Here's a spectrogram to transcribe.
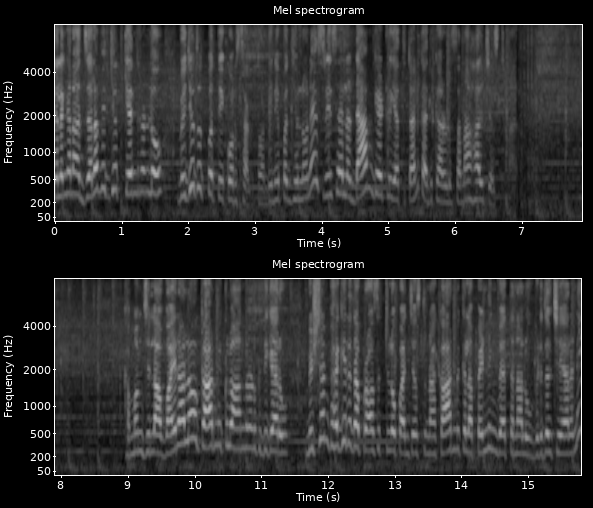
తెలంగాణ జల విద్యుత్ కేంద్రంలో విద్యుత్ ఉత్పత్తి కొనసాగుతోంది. నేపథ్యంలోనే శ్రీశైల డ్యాం గేట్లు ఎత్తడానికి అధికారులు సన్నాహాలు చేస్తున్నారు. ఖమ్మం జిల్లా వైరాలో కార్మికులు ఆందోళనకు దిగారు. మిషన్ భగీరథ ప్రాజెక్టులో పనిచేస్తున్న కార్మికుల పెండింగ్ వేతనాలు విడుదల చేయాలని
